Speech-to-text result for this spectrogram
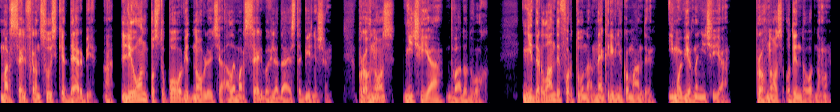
Марсель французьке дербі. А, Ліон поступово відновлюється, але Марсель виглядає стабільніше. Прогноз нічия 2 до 2. Нідерланди Фортуна не рівні команди. Ймовірна нічия. Прогноз 1 до 1.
